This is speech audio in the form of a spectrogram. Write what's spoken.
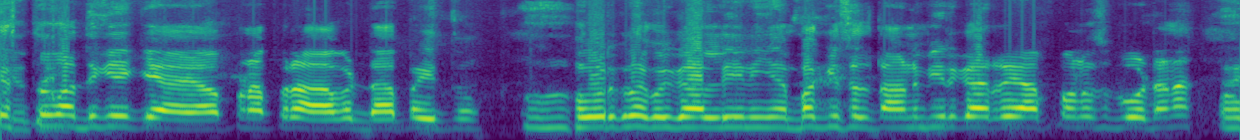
ਇਸ ਤੋਂ ਵੱਧ ਕੇ ਕਿਹਾ ਆ ਆਪਣਾ ਭਰਾ ਵੱਡਾ ਭਾਈ ਤੂੰ। ਹੋਰ ਤਾਂ ਕੋਈ ਗੱਲ ਹੀ ਨਹੀਂ ਆ। ਬਾਕੀ ਸੁਲਤਾਨ ਵੀਰ ਕਰ ਰਿਹਾ ਆਪਾਂ ਨੂੰ ਸਪੋਰਟ ਹੈ ਨਾ।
